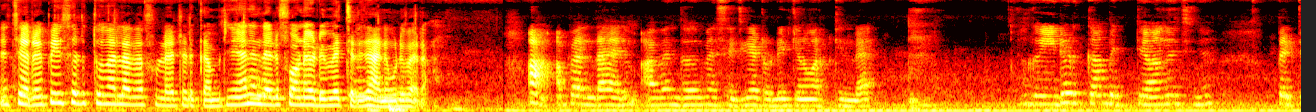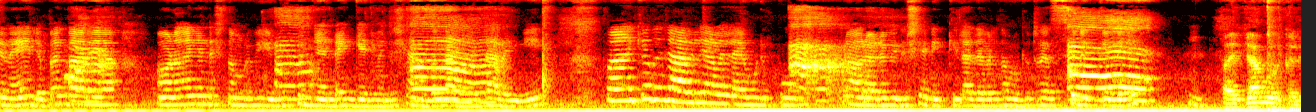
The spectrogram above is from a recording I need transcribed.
ഞാൻ ചെറിയ പീസ് എടുത്തു എന്നല്ലാതെ ഫുൾ ആയിട്ട് എടുക്കാൻ പറ്റും ഞാൻ എന്തായാലും ഫോൺ എവിടെയും വെച്ചിട്ട് ഞാനും കൂടി വരാം. ആ അപ്പൊ എന്തായാലും അവ എന്തോ മെസ്സേജ് കേട്ടോണ്ടിരിക്കണം വർക്കിന്റെ വീഡിയോ എടുക്കാൻ പറ്റുകയെന്ന് വെച്ചാൽ പറ്റണേ ഇല്ല. ഇപ്പൊ എന്താ പറയാ ഓണം കഴിഞ്ഞതിന് ശേഷം നമ്മൾ വീണ്ടും കുഞ്ഞിന്റെ എൻഗേജ്മെന്റ് ക്ഷണിതം കഴിഞ്ഞിട്ട് ഇറങ്ങി. അപ്പൊ എനിക്കത് രാവിലെ ഞങ്ങളെല്ലാവരും കൂടി പോകും ഓരോരോ വീട് ക്ഷണിക്കില്ല അതേപോലെ നമുക്ക് ഡ്രസ്സ് എടുക്കില്ല. തയ്ക്കാൻ കൊടുക്കൽ.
